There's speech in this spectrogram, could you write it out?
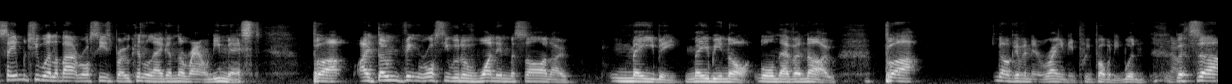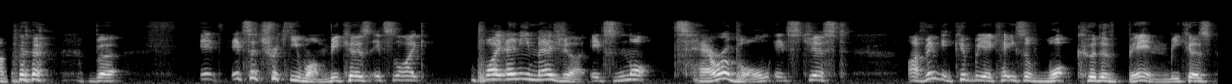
Say what you will about Rossi's broken leg and the round he missed, but I don't think Rossi would have won in Misano. Maybe, maybe not. We'll never know. But not given it rained, he probably wouldn't. No. But um, but it, it's a tricky one because it's like by any measure it's not terrible. It's just i think it could be a case of what could have been because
